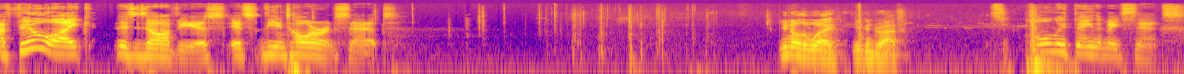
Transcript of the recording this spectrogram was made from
I feel like this is obvious. It's the intolerance set. You know the way. You can drive. It's the only thing that makes sense.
